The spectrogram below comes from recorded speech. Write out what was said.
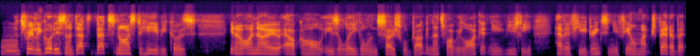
It's really good, isn't it? That's that's nice to hear because, you know, I know alcohol is a legal and social drug, and that's why we like it. And you usually have a few drinks and you feel much better. But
